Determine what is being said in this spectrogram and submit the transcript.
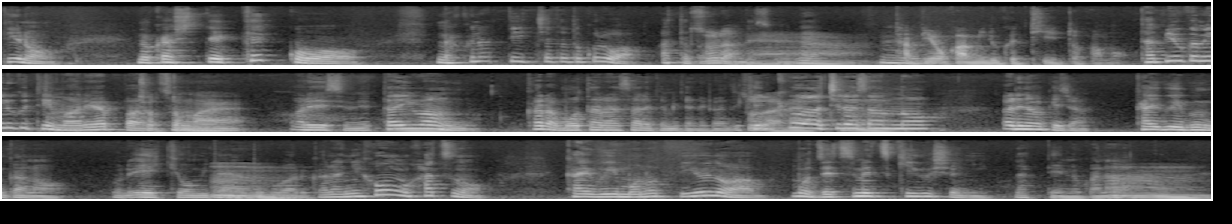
ていうのを残して結構なくなっていっちゃったところはあったと思そうんですよね。うんうん。タピオカミルクティーとかも。タピオカミルクティーもあれやっぱちょっとその前あれですよね。台湾からもたらされたみたいな感じ、そうだね。結局はあちらさんのあれなわけじゃん。買い食い文化のこの影響みたいなところがあるから、日本初の買い食いものっていうのはもう絶滅危惧種になってるのかうな、っん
